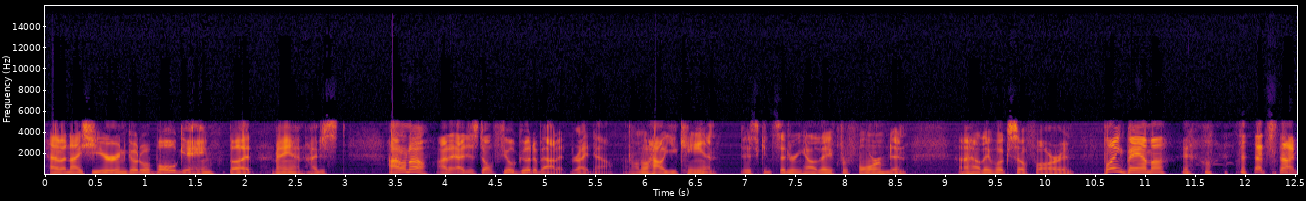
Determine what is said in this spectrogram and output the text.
have a nice year and go to a bowl game. But man, I just I don't know. I, I just don't feel good about it right now. I don't know how you can, just considering how they've performed and uh, how they look so far. And playing Bama, that's not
